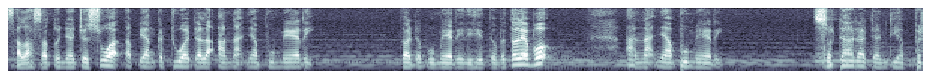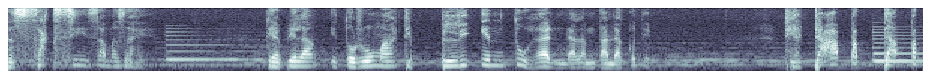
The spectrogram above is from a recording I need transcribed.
Salah satunya Joshua, tapi yang kedua adalah anaknya Bu Mary. Itu ada Bu Mary di situ, betul ya Bu? Anaknya Bu Mary. Saudara dan dia bersaksi sama saya. Dia bilang itu rumah dibeliin Tuhan dalam tanda kutip. Dia dapat, dapat.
